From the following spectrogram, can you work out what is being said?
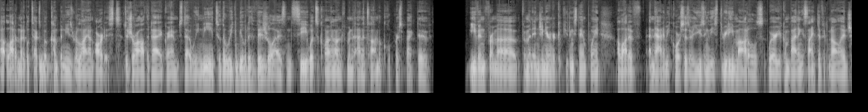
a lot of medical textbook companies rely on artists to draw out the diagrams that we need so that we can be able to visualize and see what's going on from an anatomical perspective. Even from a from an engineering or computing standpoint, a lot of anatomy courses are using these 3D models where you're combining scientific knowledge,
